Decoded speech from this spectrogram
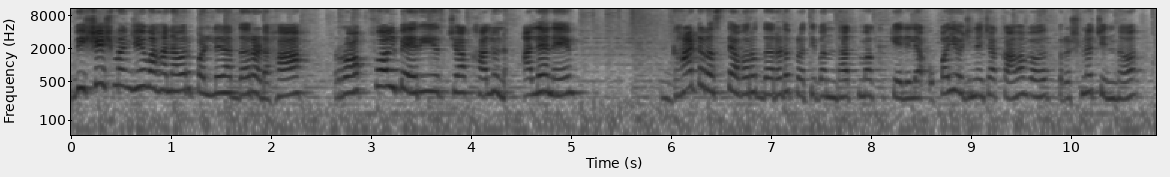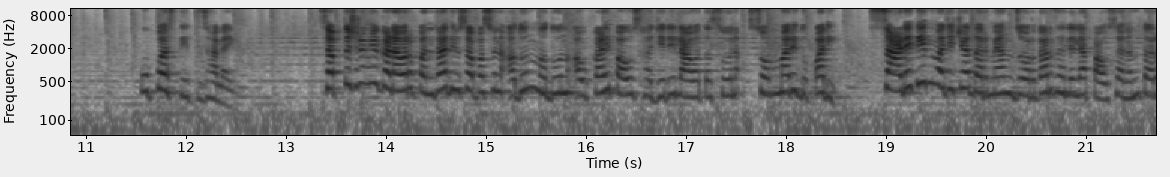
विशेष म्हणजे वाहनावर पडलेला दरड हा रॉकफॉल बॅरियरच्या खालून आल्याने घाट रस्त्यावर दरड प्रतिबंधात्मक केलेल्या उपाययोजनेच्या कामाबाबत प्रश्नचिन्ह उपस्थित झालाय. सप्तशृंगी गडावर पंधरा दिवसापासून अधूनमधून अवकाळी पाऊस हजेरी लावत असून सोमवारी दुपारी साडेतीन वाजेच्या दरम्यान जोरदार झालेल्या पावसानंतर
